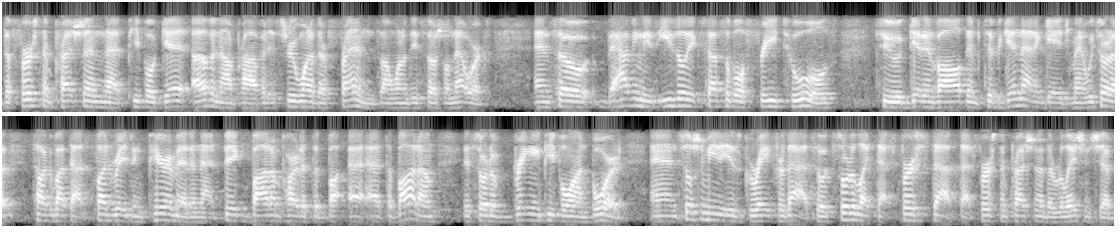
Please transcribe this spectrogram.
the first impression that people get of a nonprofit is through one of their friends on one of these social networks. And so having these easily accessible free tools to get involved and to begin that engagement. We sort of talk about that fundraising pyramid, and that big bottom part at the bo- at the bottom is sort of bringing people on board. And social media is great for that. So it's sort of like that first step, that first impression of the relationship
